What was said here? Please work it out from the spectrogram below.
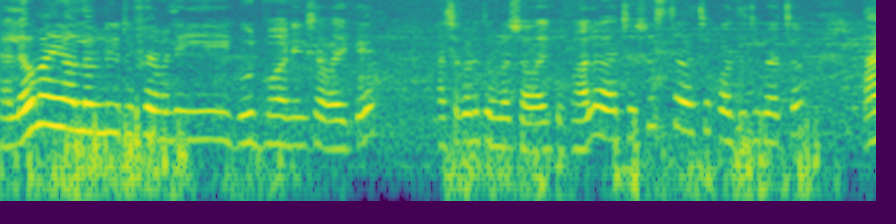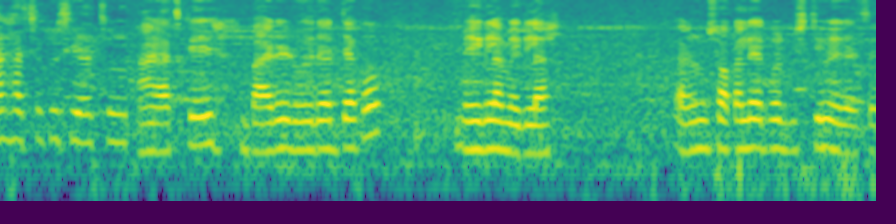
Hello my all lovely to family, good morning সবাইকে। আশা করি তোমরা সবাই খুব ভালো আছো, সুস্থ আছো, পজিটিভ আছো, আর হাসি খুশি আছো। আর আজকে বাইরের ওয়েদার দেখো, মেঘলা মেঘলা, কারণ সকালে একবার বৃষ্টি হয়ে গেছে।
